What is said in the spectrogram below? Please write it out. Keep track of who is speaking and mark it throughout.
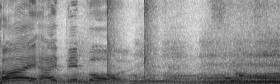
Speaker 1: Hi, hi people!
